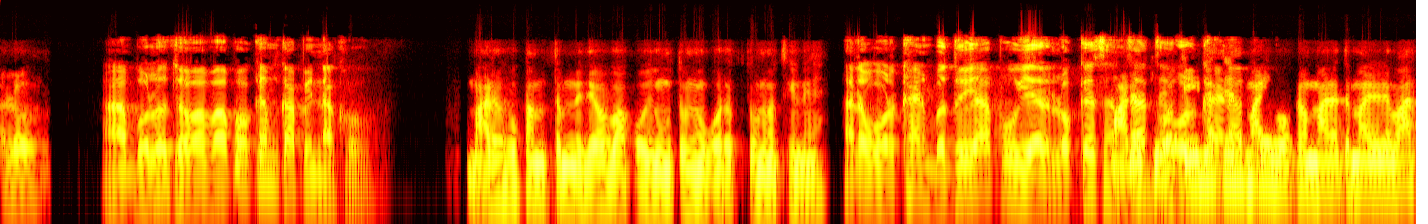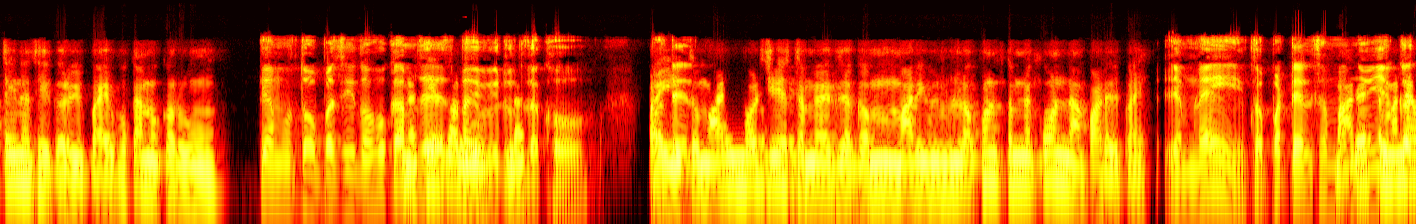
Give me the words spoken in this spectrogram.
હલો. હા બોલો જવાબ આપો કેમ કાપી નાખો? મારે હું કામ તમને જવાબ આપો હું તમને ઓળખતો નથી ને. અરે ઓળખાણ બધું આપું યાર લોકેશન સાથે જોતી ઓળખાણ આપું. મારે તમારી વાત નથી કરવી ભાઈ હું કામ કરું કેમ તો પછી તો હુકમ જયેશભાઈ વિરુદ્ધ લખો. ભાઈ તો મારી મરજી છે તમે ગમ મારી વિરુદ્ધ લખો ને તમને કોણ ના પાડે ભાઈ? એમ નહીં તો પટેલ મારે એક જ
